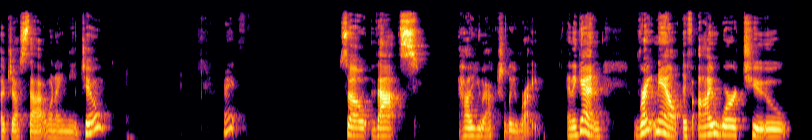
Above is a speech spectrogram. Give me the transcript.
adjust that when I need to. Right. So that's how you actually write. And again, right now, if I were to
